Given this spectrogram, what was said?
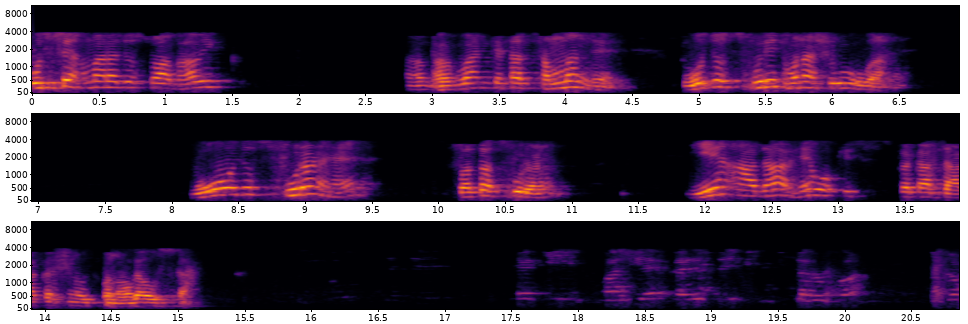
उससे हमारा जो स्वाभाविक भगवान के साथ संबंध है, वो जो स्फुरित होना शुरू हुआ है, वो जो स्फुरण है, स्वतः स्फुरण ये आधार है वो किस प्रकार से आकर्षण उत्पन्न होगा उसका? जो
